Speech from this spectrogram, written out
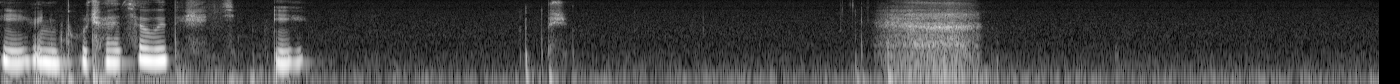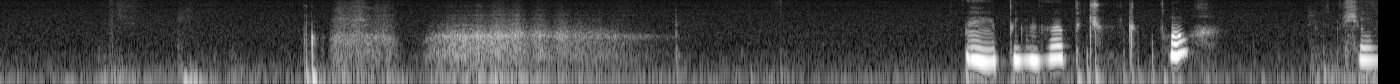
и ее не получается вытащить. И Я не понимаю, почему так плохо. Все.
